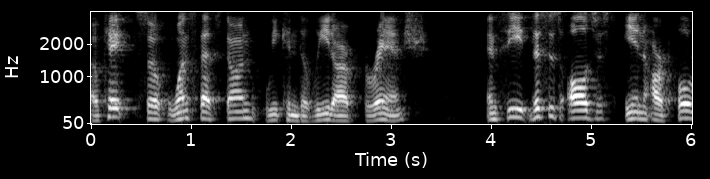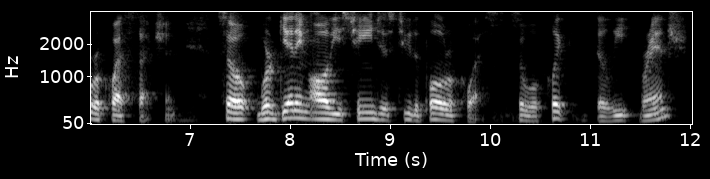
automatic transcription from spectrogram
Okay, so once that's done, we can delete our branch. And see, this is all just in our pull request section. So we're getting all these changes to the pull request. So we'll click delete branch.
